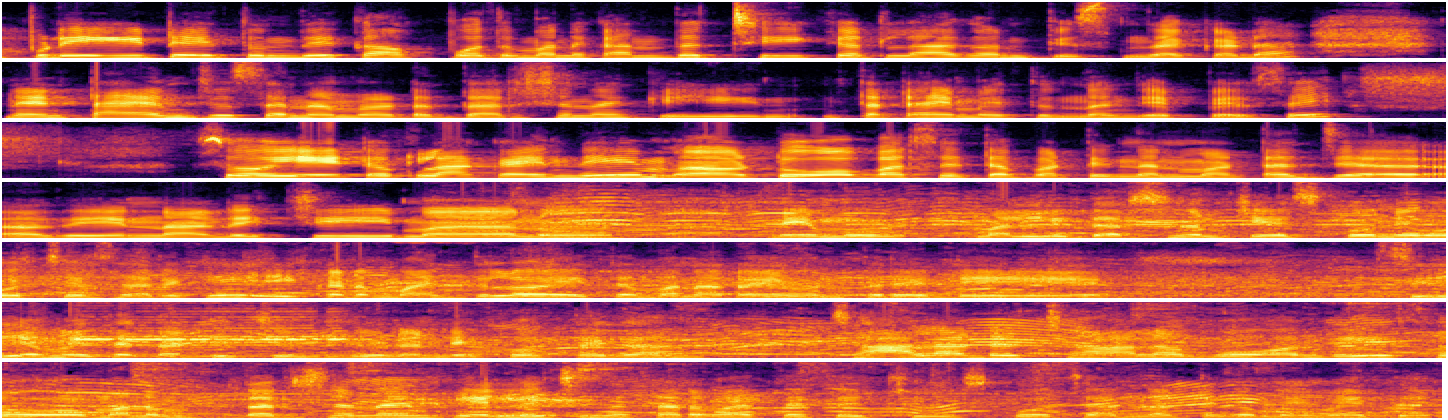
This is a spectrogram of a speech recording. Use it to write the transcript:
అప్పుడు ఎయిట్ అవుతుంది కాకపోతే మనకి అంత చీకట్లాగా అనిపిస్తుంది అక్కడ. నేను టైం చూసాను అనమాట దర్శనకి ఇంత టైం అవుతుందని చెప్పేసి. సో ఎయిట్ ఓ క్లాక్ అయింది. టూ అవర్స్ అయితే పట్టిందనమాట జ అది నడిచి మనం మేము మళ్ళీ దర్శనం చేసుకొని వచ్చేసరికి ఇక్కడ మధ్యలో అయితే మన రేవంత్ రెడ్డి సీఎం అయితే కట్టించింది చూడండి కొత్తగా. చాలా అంటే చాలా బాగుంది. సో మనం దర్శనానికి వెళ్ళొచ్చిన తర్వాత అయితే చూసుకోవచ్చు అన్నట్టుగా మేమైతే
